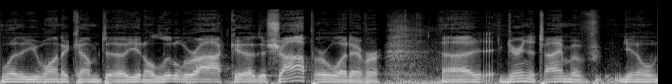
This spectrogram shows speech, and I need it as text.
whether you want to come to you know Little Rock, uh, the shop, or whatever. Uh, during the time of you know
